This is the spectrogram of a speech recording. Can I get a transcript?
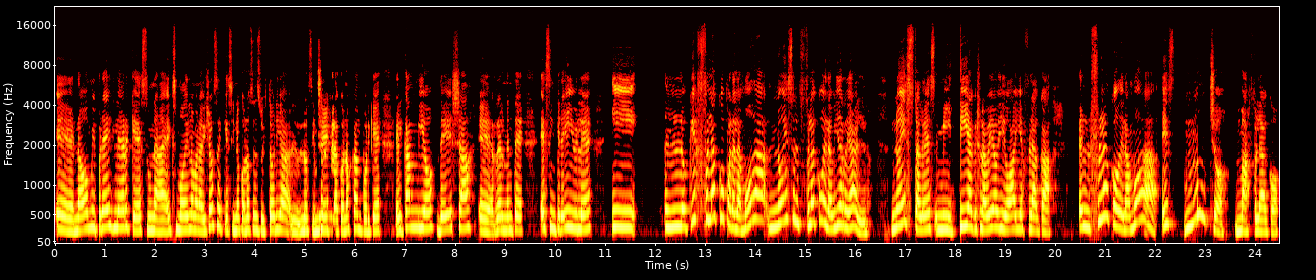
eh, Naomi Preisler, que es una ex modelo maravillosa, que si no conocen su historia, los invito a que la conozcan porque el cambio de ella eh, realmente es increíble. Y lo que es flaco para la moda no es el flaco de la vida real no es tal vez mi tía que yo la veo y digo, ay, es flaca. El flaco de la moda es mucho más flaco.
